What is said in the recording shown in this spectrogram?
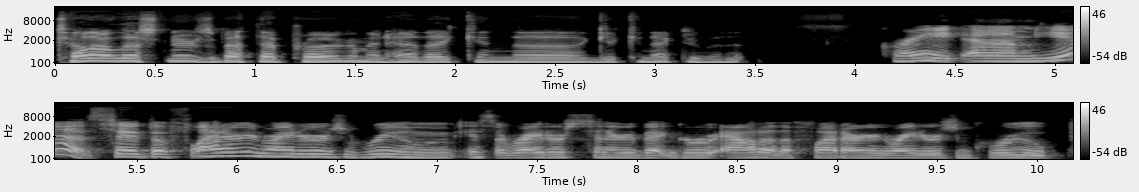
tell our listeners about that program and how they can uh, get connected with it. Great. Um, yeah. So the Flatiron Writers Room is a writer center that grew out of the Flatiron Writers Group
